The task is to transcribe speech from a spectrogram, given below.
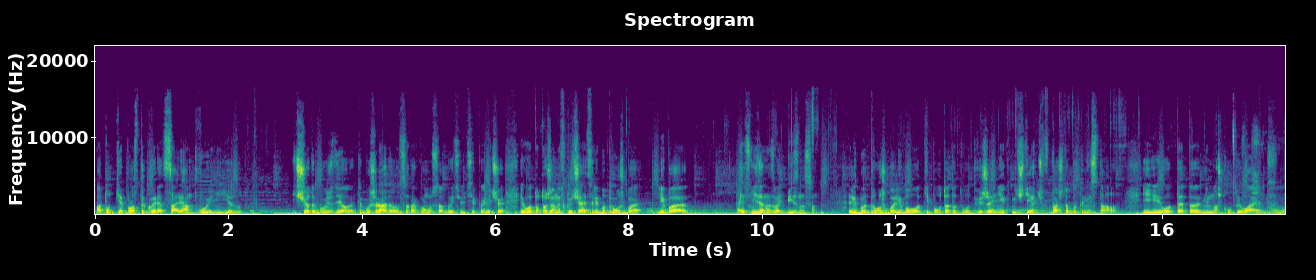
А тут тебе просто говорят, сорян, двое не едут. И что ты будешь делать? Ты будешь радоваться такому событию, типа, или что? И вот тут уже включается либо дружба, либо а это нельзя назвать бизнесом либо дружба, либо вот типа вот это вот движение к мечте во что бы то ни стало. И вот это немножко убивает. Ну,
